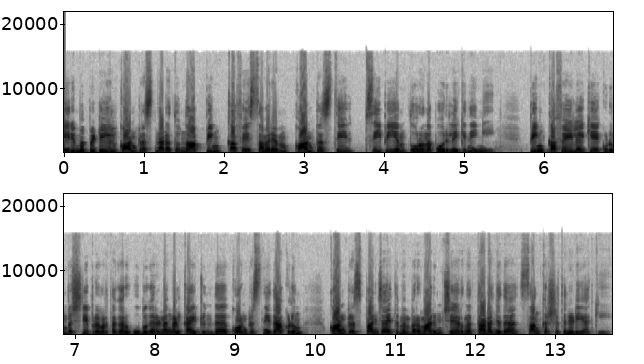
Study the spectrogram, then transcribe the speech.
എരുമപ്പെട്ടിയിൽ കോൺഗ്രസ് നടത്തുന്ന pink cafe സമരം Congress C P M തുറന്ന പോരിലേക്ക് നീങ്ങി. പിങ്ക് കഫേയിലേക്ക് കുടുംബശ്രീ പ്രവർത്തകർ ഉപകരണങ്ങൾ കയറ്റുന്നത് കോൺഗ്രസ് നേതാക്കളും കോൺഗ്രസ് പഞ്ചായത്ത് മെമ്പർമാരും ചേർന്ന് തടഞ്ഞത് സംഘർഷത്തിനിടയാക്കി.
